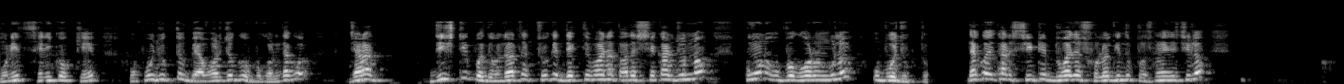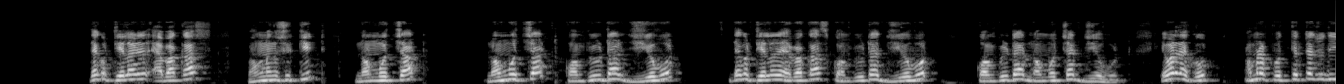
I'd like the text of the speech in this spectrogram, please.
গণিত শ্রেণীকক্ষে উপযুক্ত ব্যবহারযোগ্য উপকরণ? দেখো, যারা দৃষ্টি প্রতিবন্ধী, অর্থাৎ চোখে দেখতে পায় না, তাদের শেখার জন্য কোন উপকরণগুলো উপযুক্ত? দেখো, এখানে সিটের দু হাজার ষোলো কিন্তু প্রশ্ন এসেছিল। দেখো, টেলারের অ্যাবাকাস, ভগ্নাংশ kit, number chart number chart, computer geo board দেখো, টেলারের abacus, computer geo board computer, number chart geo board এবার দেখো, আমরা প্রত্যেকটা যদি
